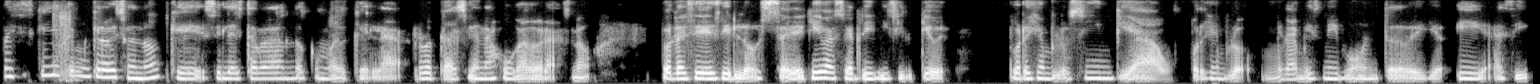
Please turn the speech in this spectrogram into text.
Pues es que yo también creo eso, ¿no? Que se le estaba dando como que la rotación a jugadoras, ¿no? Por así decirlo, sabía que iba a ser difícil que, por ejemplo, Cintia o, por ejemplo, la misma Ivonne, todo ello, y así,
